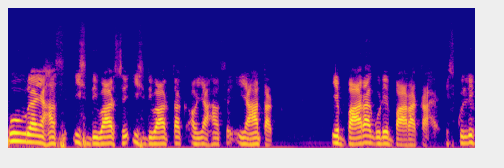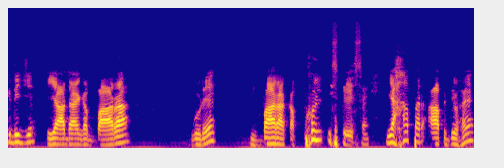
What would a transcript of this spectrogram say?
पूरा यहाँ से, इस दीवार से, इस दीवार तक और यहाँ से, यहाँ तक। ये बारह गुड़े बारह का है। इसको लिख दीजिए, याद आएगा बारह गुड़े बारह का फुल स्पेस है। यहाँ पर आप जो है,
